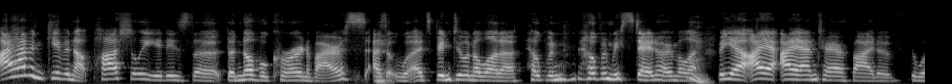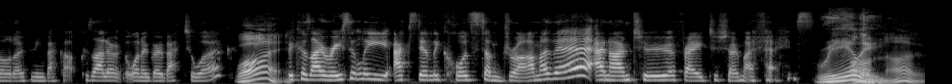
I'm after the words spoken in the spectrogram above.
I haven't given up. Partially, it is the the novel coronavirus, as it were. It's been doing a lot of helping helping me stay at home a lot. Hmm. But yeah, I I am terrified of the world opening back up because I don't want to go back to work. Why? Because I recently accidentally caused some drama there, and I'm too afraid to show my face. Really? Oh no.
